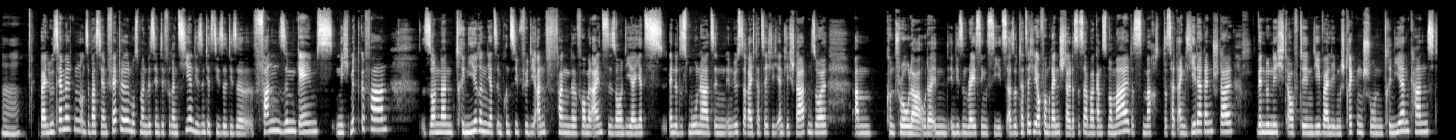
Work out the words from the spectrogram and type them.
Mhm. Bei Lewis Hamilton und Sebastian Vettel muss man ein bisschen differenzieren. Die sind jetzt diese, diese Fun-Sim-Games nicht mitgefahren, sondern trainieren jetzt im Prinzip für die anfangende Formel 1-Saison, die ja jetzt Ende des Monats in, in Österreich tatsächlich endlich starten soll, am Controller oder in, in diesen Racing Seats. Also tatsächlich auch vom Rennstall. Das ist aber ganz normal. Das macht, das hat eigentlich jeder Rennstall wenn du nicht auf den jeweiligen Strecken schon trainieren kannst.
